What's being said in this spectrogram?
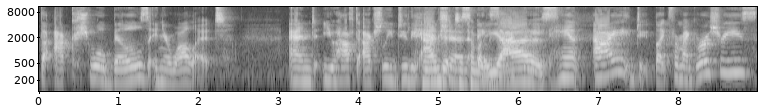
the actual bills in your wallet and you have to actually do the Hand it to somebody, exactly. yes. Hand I do like for my groceries,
